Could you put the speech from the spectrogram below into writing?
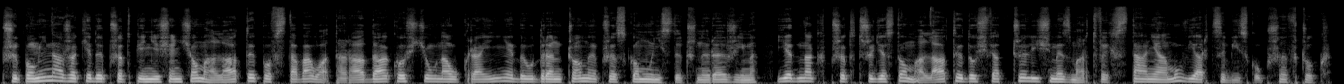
Przypomina, że kiedy przed 50 laty powstawała ta rada, kościół na Ukrainie był dręczony przez komunistyczny reżim. Jednak przed 30 laty doświadczyliśmy zmartwychwstania, mówi arcybiskup Szewczuk.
